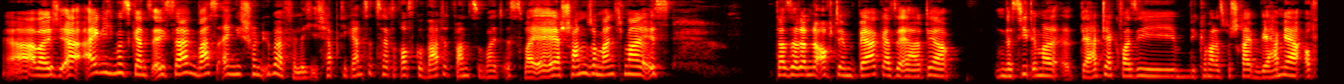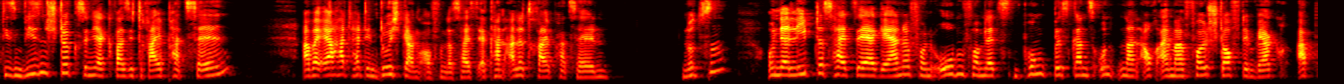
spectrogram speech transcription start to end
Ja, aber ich, ja, eigentlich muss ich ganz ehrlich sagen, war es eigentlich schon überfällig. Ich habe die ganze Zeit darauf gewartet, wann es soweit ist, weil er ja schon so manchmal ist, dass er dann auch den Berg, also er hat ja, das sieht immer, der hat ja quasi, wie kann man das beschreiben? Wir haben ja auf diesem Wiesenstück sind ja quasi drei Parzellen, aber er hat halt den Durchgang offen. Das heißt, er kann alle drei Parzellen nutzen. Und er liebt es halt sehr gerne, von oben vom letzten Punkt bis ganz unten dann auch einmal voll Stoff den Berg ab,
